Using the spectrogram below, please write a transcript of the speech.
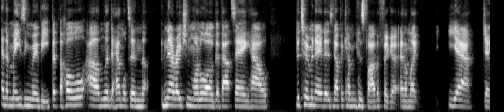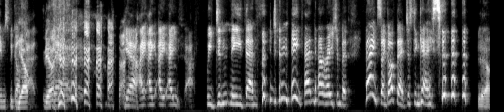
an amazing movie, but the whole um, Linda Hamilton narration monologue about saying how the Terminator is now becoming his father figure. And I'm like, yeah, James, we got Yep. that. Yeah. yeah, I, I, I, I, I- we didn't need that. We didn't need that narration, but thanks, I got that just in case. yeah.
